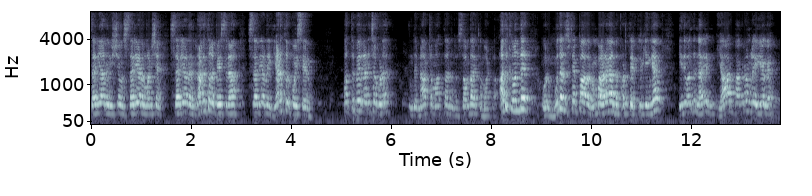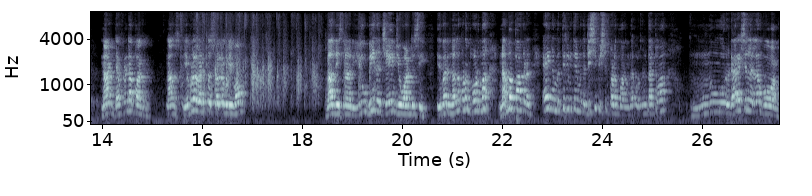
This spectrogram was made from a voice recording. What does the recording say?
சரியான விஷயம் சரியான மனுஷன் சரியான ரகத்துல பேசுறா சரியான இடத்துக்கு போய் சேரும். பத்து பேர் நினைச்சா கூட இந்த நாட்டை மாத்தலாம் நம்ம சமுதாயத்தை மாட்டோம் அதுக்கு வந்து ஒரு முதல் ஸ்டெப்பா ரொம்ப அழகா அந்த படத்தை எடுத்திருக்கீங்க. இது வந்து நிறைய யார் பாக்குறாங்களோ இல்லையோங்க? நான் டெஃபினட்டா பாக்குறேன் நான் எவ்வளவு இடத்த சொல்ல முடியுமோ? காந்தி சொன்னார் you be the change you want to see இது மாதிரி நல்ல படம் போடுமா? நம்ம பார்க்கணும். ஏய் நம்ம திரும்பி திரும்பி இந்த டிஸ்ட்ரிபியூஷன் படம் பாருங்க ஒருத்தன் தட்டுவான் முந்நூறு டைரக்ஷன்ல எல்லாம் போவாங்க.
